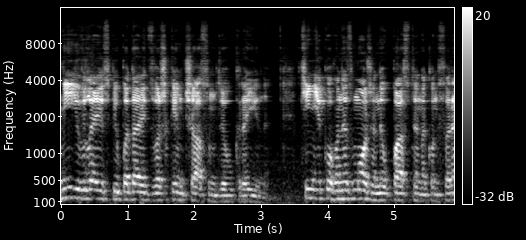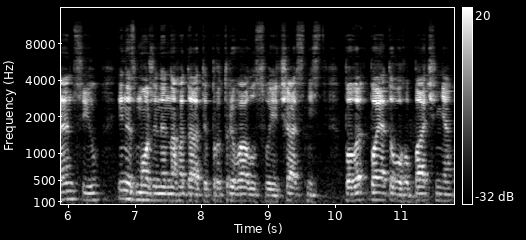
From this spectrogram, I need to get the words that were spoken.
Дні ювілею співпадають з важким часом для України, тінь якого не зможе не впасти на конференцію і не зможе не нагадати про тривалу своєчасність поетового бачення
